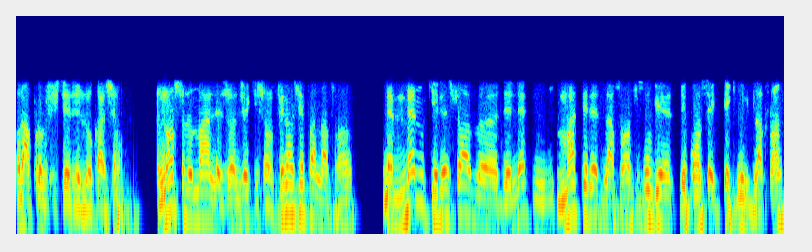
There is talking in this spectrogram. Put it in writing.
on a profité de l'occasion. Non seulement les ONG qui sont financées par la France, mais même qui reçoivent euh, de l'aide matérielle de la France ou bien des conseils techniques de la France,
